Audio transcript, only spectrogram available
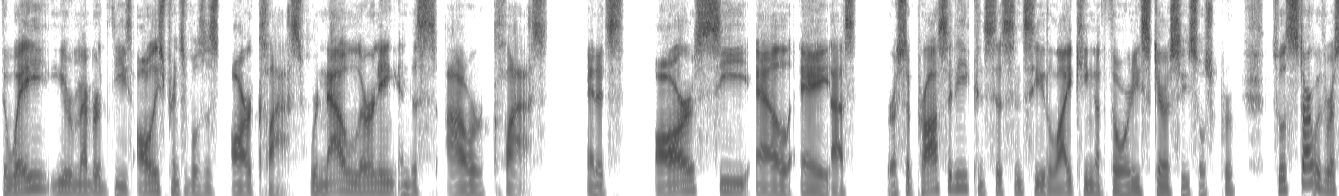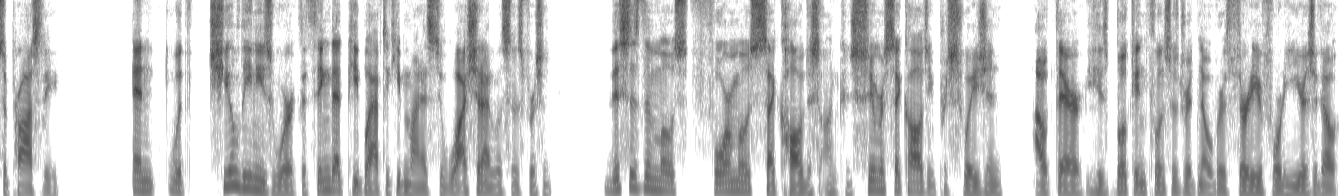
The way you remember these, all these principles is our class. We're now learning, and this is our class. And it's R C L A S reciprocity, consistency, liking, authority, scarcity, social proof. So let's start with reciprocity. And with Cialdini's work, the thing that people have to keep in mind as to why should I listen to this person? This is the most foremost psychologist on consumer psychology and persuasion out there. His book Influence was written over 30 or 40 years ago.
